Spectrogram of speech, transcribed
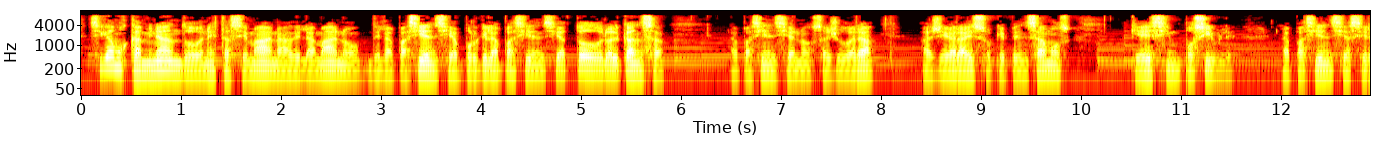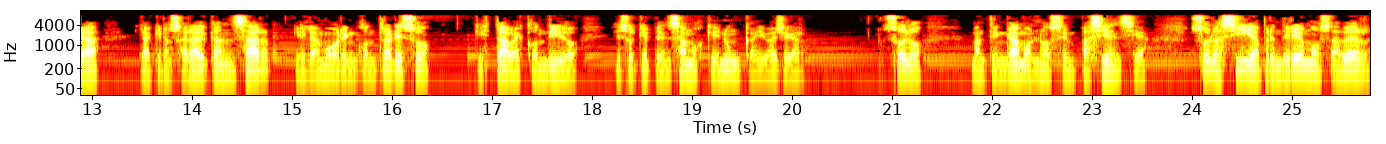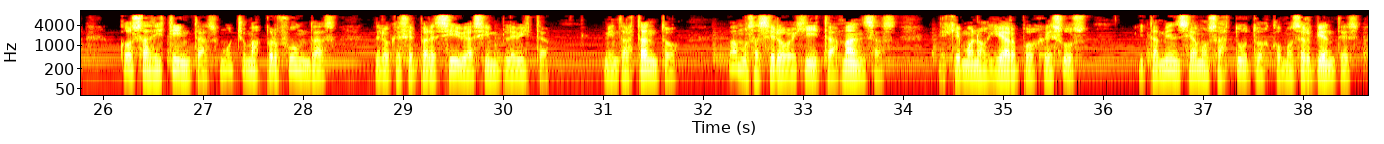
Sigamos caminando en esta semana de la mano de la paciencia, porque la paciencia todo lo alcanza. La paciencia nos ayudará a llegar a eso que pensamos que es imposible. La paciencia será la que nos hará alcanzar el amor, encontrar eso que estaba escondido, eso que pensamos que nunca iba a llegar. Solo mantengámonos en paciencia, solo así aprenderemos a ver cosas distintas, mucho más profundas, de lo que se percibe a simple vista. Mientras tanto, vamos a ser ovejitas mansas, dejémonos guiar por Jesús, y también seamos astutos como serpientes.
